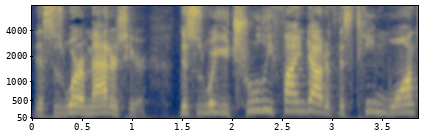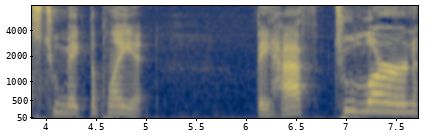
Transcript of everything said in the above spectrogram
this is where it matters here. This is where you truly find out if this team wants to make the play in. They have to learn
